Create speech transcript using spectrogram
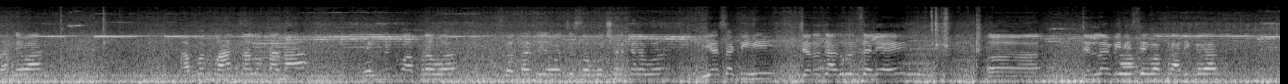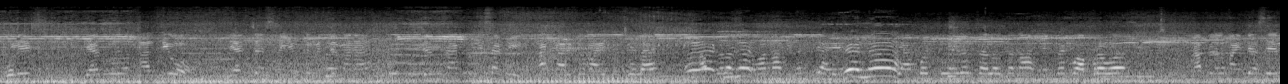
धन्यवाद. आपण वाहन चालवताना हेल्मेट वापरावं स्वतःच्या जीवाचं संरक्षण करावं यासाठी ही झाली आहे. जिल्हा विधी सेवा प्राधिकरण पोलीस त्याचबरोबर आर टी ओ यांच्या संयुक्त विद्यमानात जनजागृतीसाठी हा कार्यक्रम आयोजित केला आहे आपल्याला सर्वांना विनंती आहे की आपण टू व्हीलर चालवताना हेल्मेट वापरावं. आपल्याला माहिती असेल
